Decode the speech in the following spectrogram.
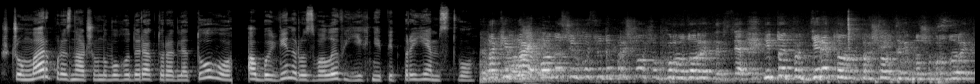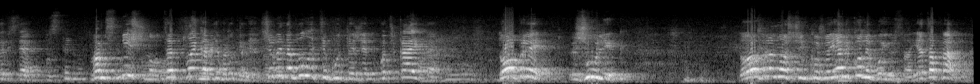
що мер призначив нового директора для того, аби він розвалив їхнє підприємство. Так і буде, Паношенко сюди прийшов, щоб розорити все. І той директор прийшов завідно, щоб розорити все. Вам смішно? Це плекати буде. Що ви на вулиці будете жити? Почекайте. Добре, жулік. Добре, нощенько, я нікого не боюся, я за правду.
